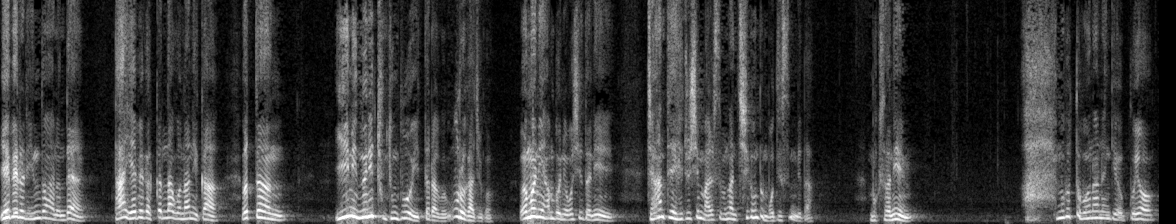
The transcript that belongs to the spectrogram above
예배를 인도하는데 다 예배가 끝나고 나니까 어떤 이미 눈이 퉁퉁 부어 있더라고요. 울어가지고. 어머니 한 분이 오시더니 저한테 해주신 말씀은 난 지금도 못 잊습니다. 목사님, 아무것도 원하는 게 없고요.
